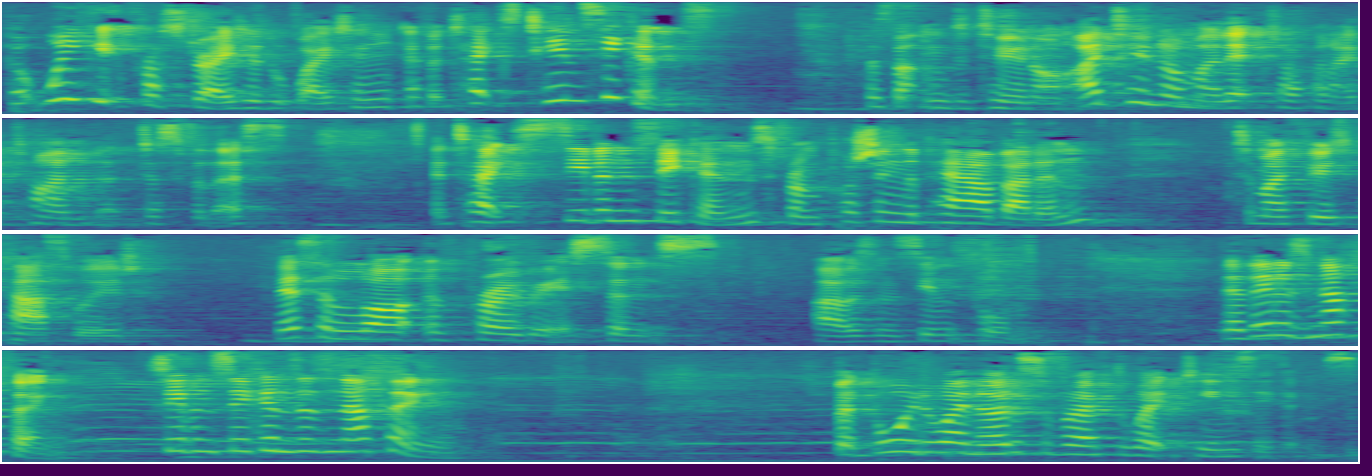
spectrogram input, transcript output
But we get frustrated at waiting if it takes 10 seconds for something to turn on. I turned on my laptop and I timed it just for this. It takes seven seconds from pushing the power button to my first password. That's a lot of progress since I was in seventh form. Now, that is nothing. Seven seconds is nothing. But boy, do I notice if I have to wait 10 seconds.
